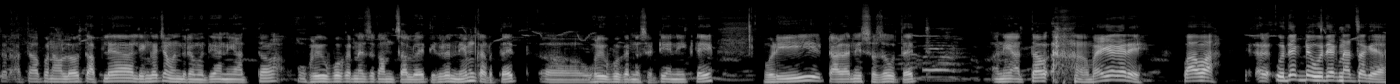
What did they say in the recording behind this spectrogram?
तर आता आपण आलो आहोत आपल्या लिंगाच्या मंदिरामध्ये आणि आत्ता होळी उभं करण्याचं काम चालू आहे. तिकडे नेम काढतायत होळी उभं करण्यासाठी आणि इकडे होळी टाळाने सजवत आहेत आणि आत्ता भाई का रे? वा वा. उद्याक डे उद्याक नाचा गया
